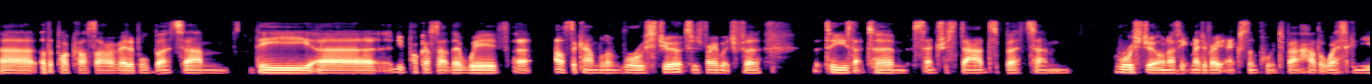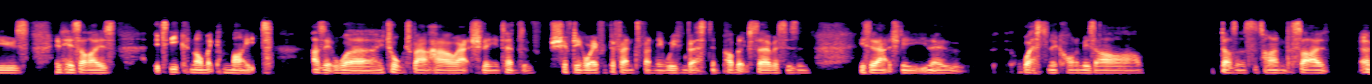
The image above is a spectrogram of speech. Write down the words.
Uh, other podcasts are available, but um, the uh, new podcast out there with uh, Alastair Campbell and Rory Stewart, so it's very much for to use that term centrist dads, but um, Rory Stewart, I think, made a very excellent point about how the West can use, in his eyes, its economic might as it were. He talked about how actually, in terms of shifting away from defence funding, we've invested in public services, and he said actually, you know, Western economies are dozens of times the size uh,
